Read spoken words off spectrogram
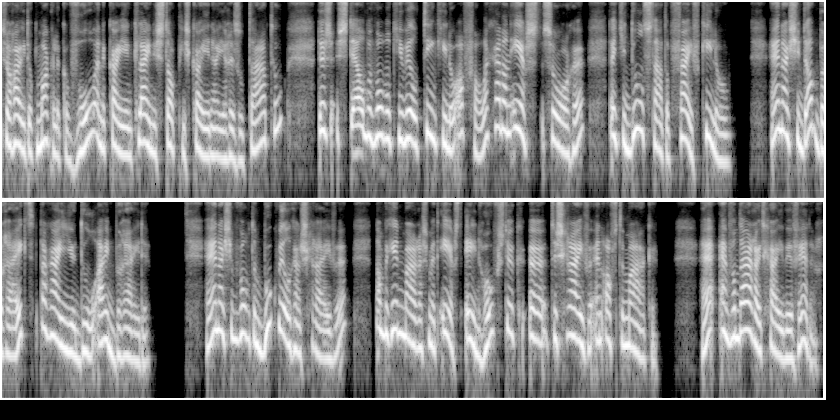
zo hou je het ook makkelijker vol en dan kan je in kleine stapjes kan je naar je resultaat toe. Dus stel bijvoorbeeld je wil 10 kilo afvallen, ga dan eerst zorgen dat je doel staat op 5 kilo. En als je dat bereikt, dan ga je je doel uitbreiden. En als je bijvoorbeeld een boek wil gaan schrijven, dan begin maar eens met eerst één hoofdstuk uh, te schrijven en af te maken. En van daaruit ga je weer verder.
